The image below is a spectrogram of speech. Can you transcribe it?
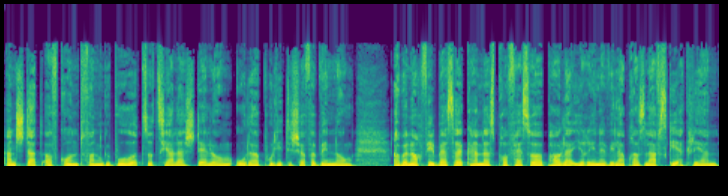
anstatt aufgrund von Geburt, sozialer Stellung oder politischer Verbindung. Aber noch viel besser kann das Professor Paula Irene Villa-Braslawski erklären.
